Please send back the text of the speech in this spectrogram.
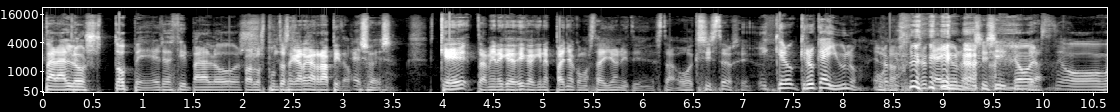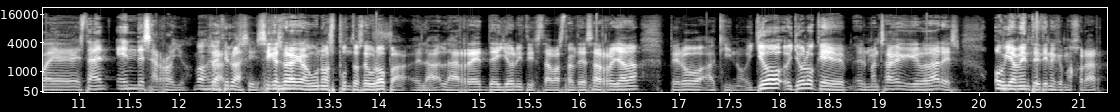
para los tope, es decir, para los... Para los puntos de carga rápido. Eso es. Que también hay que decir que aquí en España, como está Ionity, está, o existe o sí. Y creo, creo que hay uno. Uno. que- creo que hay uno. Sí, sí. no, es- o, eh, está en, en desarrollo. Vamos a Claro. decirlo así. Sí que es verdad que en algunos puntos de Europa eh, la, la red de Ionity está bastante desarrollada, pero aquí no. Yo, yo lo que el mensaje que quiero dar es, obviamente tiene que mejorar,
